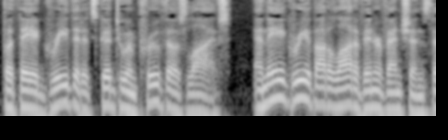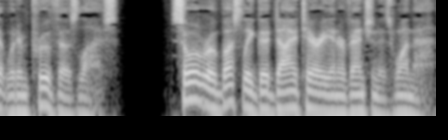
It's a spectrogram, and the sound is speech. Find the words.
but they agree that it's good to improve those lives, and they agree about a lot of interventions that would improve those lives. So, a robustly good dietary intervention is one that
